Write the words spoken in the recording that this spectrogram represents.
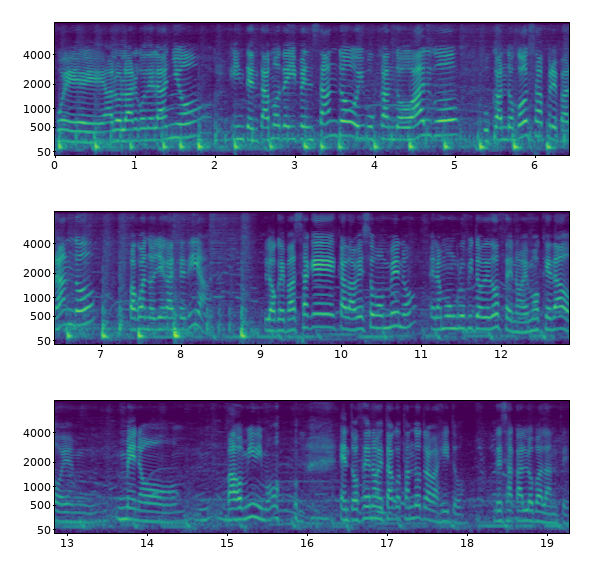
Pues a lo largo del año intentamos de ir pensando, ir buscando algo, buscando cosas, preparando para cuando llega este día. Lo que pasa que cada vez somos menos, éramos un grupito de 12, nos hemos quedado en menos bajo mínimo, entonces nos está costando trabajito de sacarlo para adelante.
